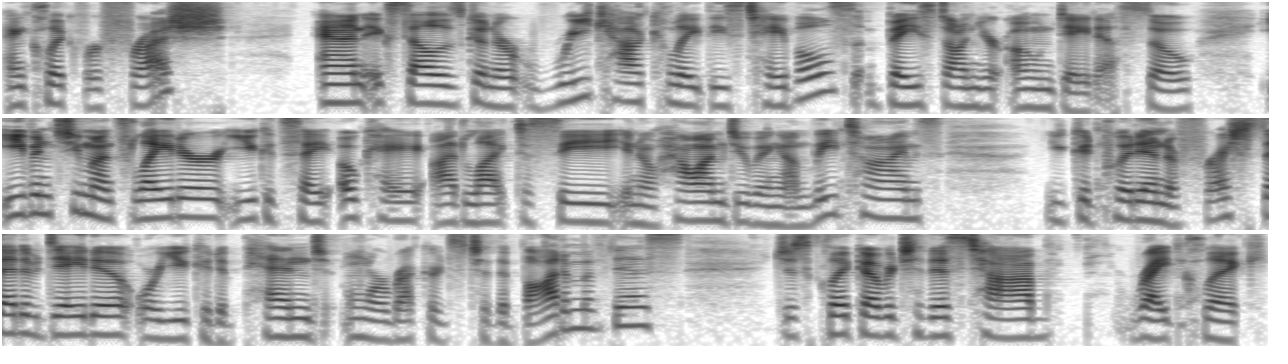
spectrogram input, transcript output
and click refresh and Excel is going to recalculate these tables based on your own data. So even two months later, you could say, okay, I'd like to see, you know, how I'm doing on lead times. You could put in a fresh set of data or you could append more records to the bottom of this. Just click over to this tab, right click,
